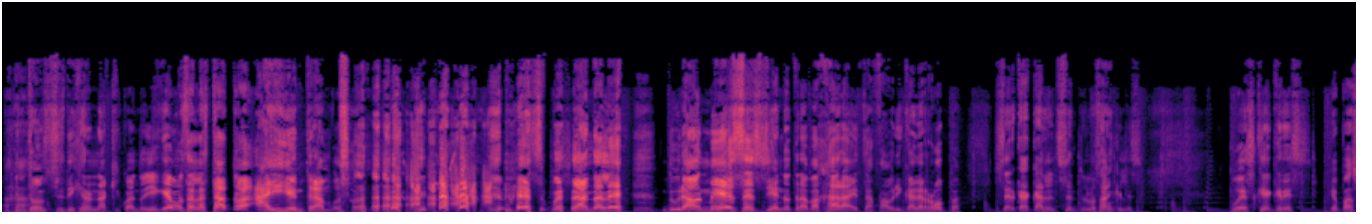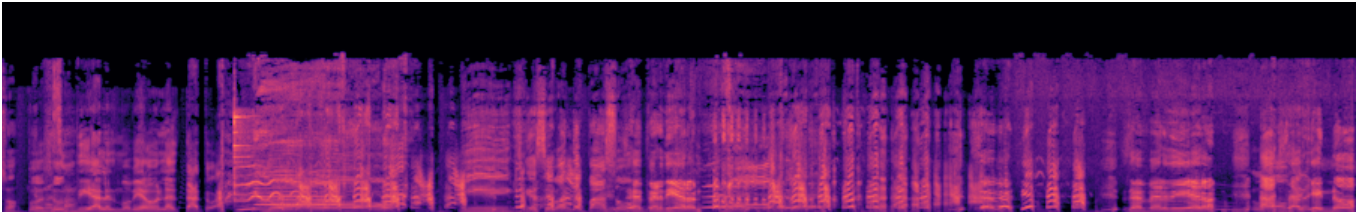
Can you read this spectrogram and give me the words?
Ajá. Entonces dijeron aquí, cuando lleguemos a la estatua, ahí entramos. pues, pues, ándale, duraron meses yendo a trabajar a esta fábrica de ropa, cerca acá en el centro de Los Ángeles. Pues, ¿qué crees? ¿Qué pasó? Pues pasó? un día les movieron la estatua. ¡No! Y que se van de paso. Se perdieron. ¡No, hombre! Se perdieron. Se perdieron hasta Hombre. que no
